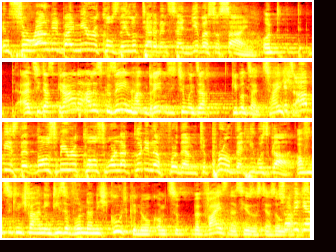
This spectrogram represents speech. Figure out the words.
And surrounded by miracles, they looked at him and said, Give us a sign. Und als sie das gerade alles gesehen hatten, drehten sie zu ihm und sagten, gib uns ein Zeichen. Offensichtlich waren ihnen diese Wunder nicht gut genug, um zu beweisen, dass Jesus der Sohn So Gottes ist.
